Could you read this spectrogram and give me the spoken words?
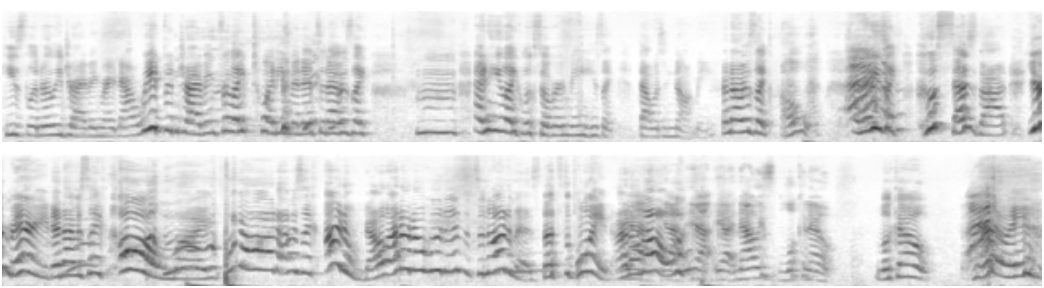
he's literally driving right now. We had been driving for like 20 minutes and I was like, hmm. And he like looks over at me. He's like, that was not me. And I was like, oh. And then he's like, who says that? You're married. And I was like, oh my God. I was like, I don't know. I don't know who it is. It's anonymous. That's the point. I don't know. Yeah, yeah, yeah. Now he's looking out. Look out. Apparently.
